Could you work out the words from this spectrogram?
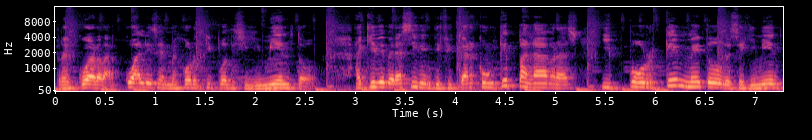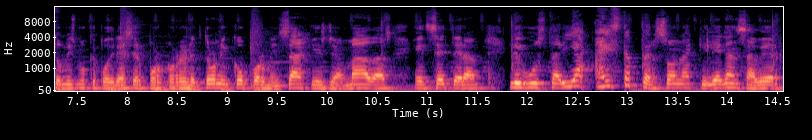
Recuerda cuál es el mejor tipo de seguimiento. Aquí deberás identificar con qué palabras y por qué método de seguimiento, mismo que podría ser por correo electrónico, por mensajes, llamadas, etc., le gustaría a esta persona que le hagan saber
